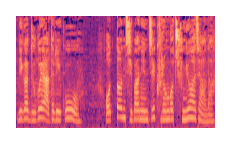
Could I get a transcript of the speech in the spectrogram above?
네가 누구의 아들이고 어떤 집안인지 그런 거 중요하지 않아.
